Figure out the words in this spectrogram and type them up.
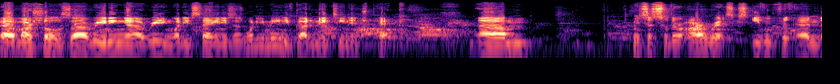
uh, Marshal's uh, reading uh, reading what he's saying, he says, "What do you mean you've got an 18-inch pick?" Um, he says, "So there are risks, even for and."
